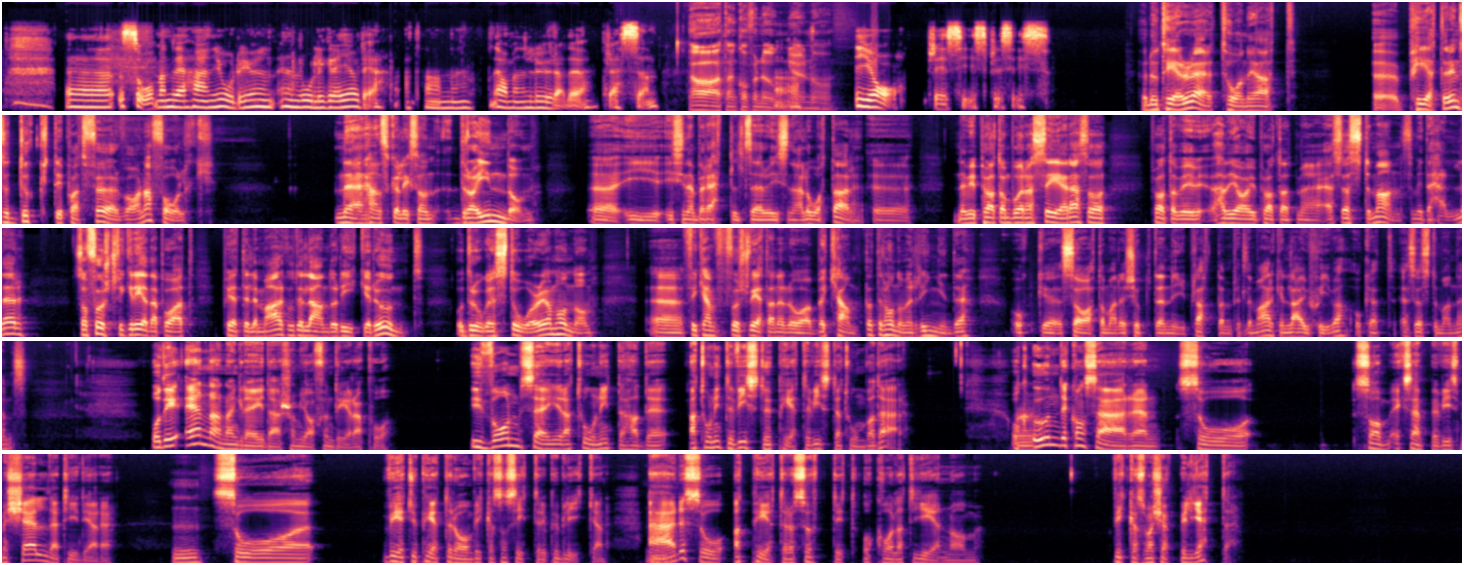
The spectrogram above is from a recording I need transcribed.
Eh, så, men det, han gjorde ju en, en rolig grej av det. Att han eh, ja, men lurade pressen. Ja, att han kom från Ungern och... Ja, precis, precis. Noterar du där Tony att eh, Peter är inte så duktig på att förvarna folk när han ska liksom dra in dem Eh, i, i sina berättelser och i sina låtar. Eh, när vi pratade om Buonasera så pratade vi, hade jag ju pratat med S. Österman som inte heller, som först fick reda på att Peter Lemark åkte land och rike runt och drog en story om honom. Eh, fick han först veta när då bekanta till honom ringde och eh, sa att de hade köpt en ny platta med Peter Lemark, en liveskiva och att S. Österman nämns. Och det är en annan grej där som jag funderar på. Yvonne säger att hon inte hade, att hon inte visste hur Peter visste att hon var där. Och under konserten så, som exempelvis med Kjell där tidigare, så vet ju Peter om vilka som sitter i publiken. Är det så att Peter har suttit och kollat igenom vilka som har köpt biljetter?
